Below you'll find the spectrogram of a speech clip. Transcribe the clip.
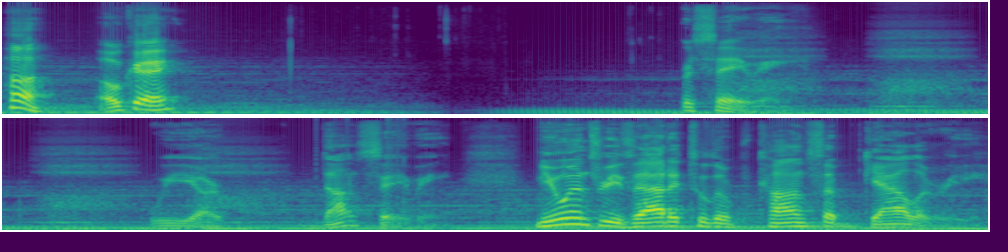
Huh, okay. We're saving. We are not saving. New entries added to the concept gallery.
